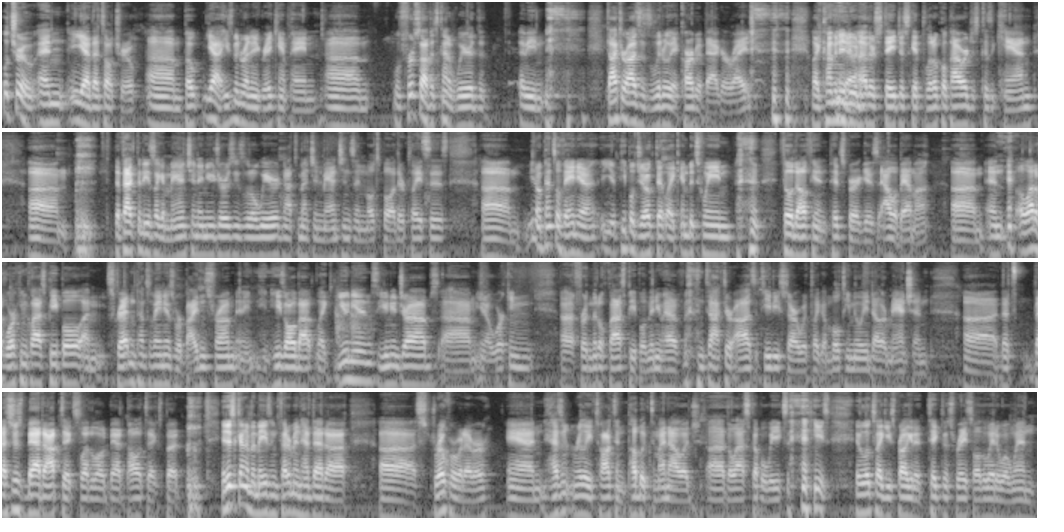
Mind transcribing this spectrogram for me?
Well, true, and yeah, that's all true. Um, but yeah, he's been running a great campaign. Um, well, first off, it's kind of weird that I mean, Dr. Oz is literally a carpetbagger, right? like coming into yeah. another state just get political power just because he can. Um, the fact that he has like a mansion in New Jersey is a little weird. Not to mention mansions in multiple other places. Um, you know, Pennsylvania. You know, people joke that like in between Philadelphia and Pittsburgh is Alabama. Um, and a lot of working class people. And Scranton, Pennsylvania, is where Biden's from, and, he, he's all about like unions, union jobs. Um, you know, working uh, for middle class people. And then you have Dr. Oz, a TV star with like a multi million dollar mansion. Uh, that's that's just bad optics, let alone bad politics. But it is kind of amazing. Fetterman had that uh, uh, stroke or whatever, and hasn't really talked in public, to my knowledge, uh, the last couple weeks. and he's it looks like he's probably going to take this race all the way to a win.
